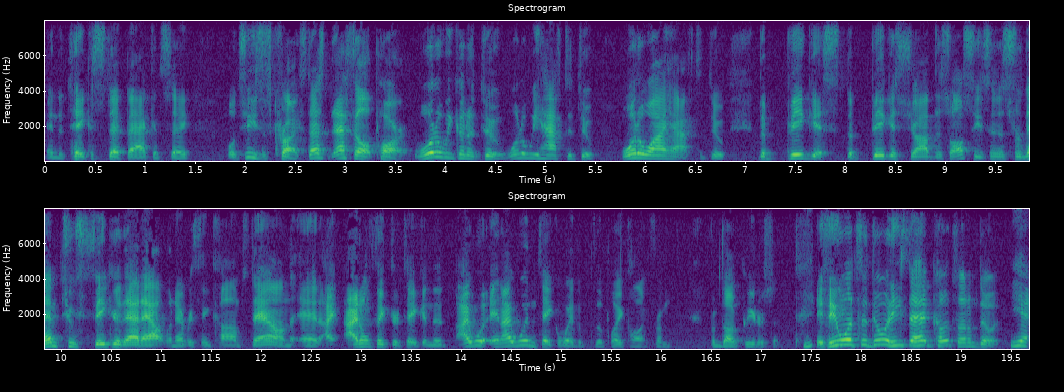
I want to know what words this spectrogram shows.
and to take a step back and say, well, Jesus Christ, that's, that fell apart. What are we going to do? What do we have to do? What do I have to do? The biggest, the biggest job this offseason is for them to figure that out when everything calms down. And I, I don't think they're taking the I would and I wouldn't take away the, the play calling from from Doug Pederson. If he wants to do it, he's the head coach. Let him do it. Yeah,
